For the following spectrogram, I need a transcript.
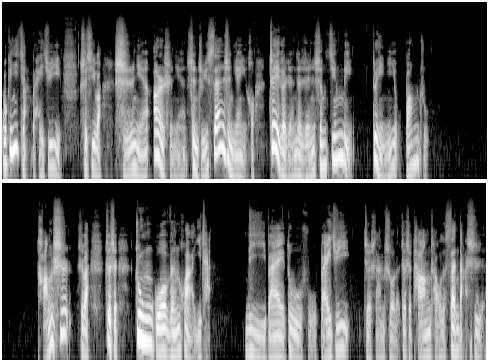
我跟你讲，白居易是希望十年、二十年，甚至于三十年以后，这个人的人生经历对你有帮助。唐诗是吧？这是中国文化遗产。李白、杜甫、白居易，这是咱们说了，这是唐朝的三大诗人。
